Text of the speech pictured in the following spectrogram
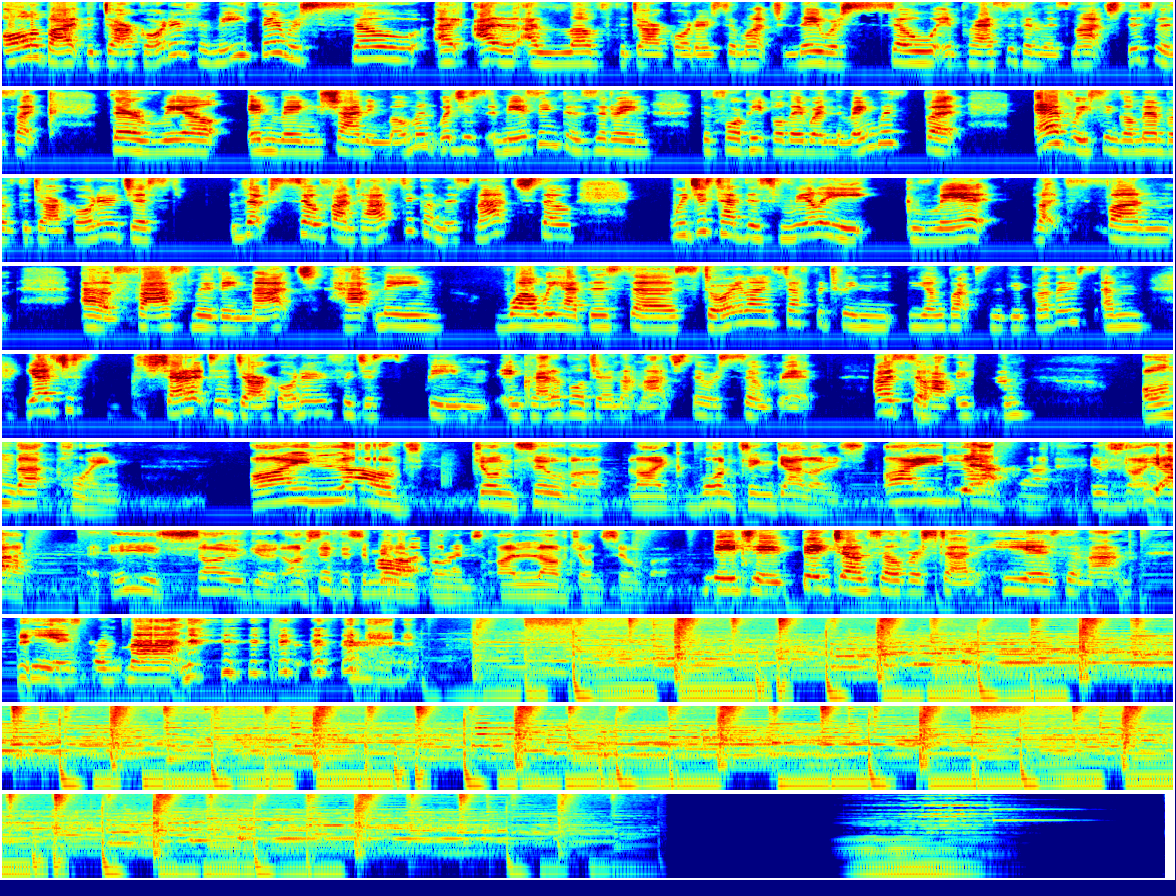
all about the Dark Order for me. They were so I I, I love the Dark Order so much, and they were so impressive in this match. This was like their real in ring shining moment, which is amazing considering the four people they were in the ring with. But every single member of the Dark Order just looked so fantastic on this match. So we just had this really great, like fun, uh, fast moving match happening while we had this uh, storyline stuff between the Young Bucks and the Good Brothers. And yeah, it's just shout out to the Dark Order for just being incredible during that match. They were so great. I was so happy for them. On that point, I loved John Silver like wanting Gallows. I love Yeah. that. It was like, Yeah. ah, he is so good. I've said this a million Oh. times. I love John Silver. Me too. Big John Silver stud. He is the man. He is the man.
